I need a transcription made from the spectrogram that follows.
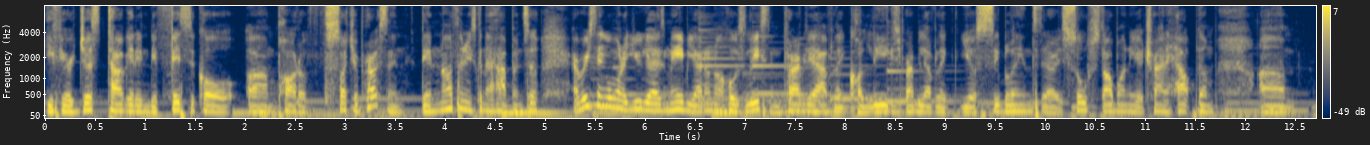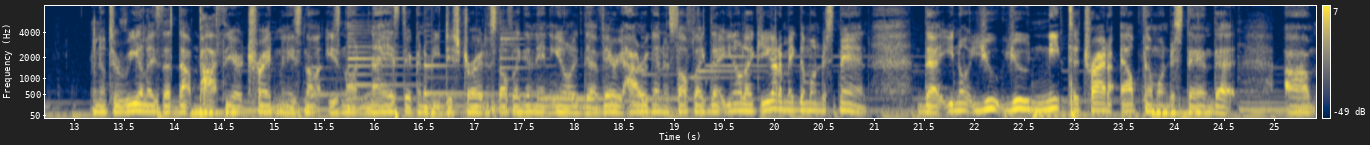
if you're just targeting the physical um, part of such a person, then nothing is going to happen. So, every single one of you guys, maybe, I don't know who's listening, probably have like colleagues, probably have like your siblings that are so stubborn, you're trying to help them. Um, you know, to realize that that path they're treading is not is not nice. They're gonna be destroyed and stuff like that. And you know, they're very arrogant and stuff like that. You know, like you gotta make them understand that you know you you need to try to help them understand that um,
